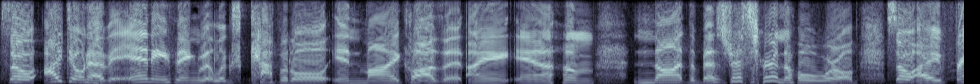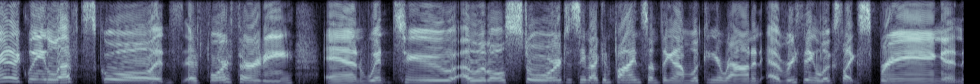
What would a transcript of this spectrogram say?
So I don't have anything that looks capital in my closet. I am not the best dresser in the whole world. So I frantically left school at, at 4.30 and went to a little store to see if I can find something. And I'm looking around and everything looks like spring and,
